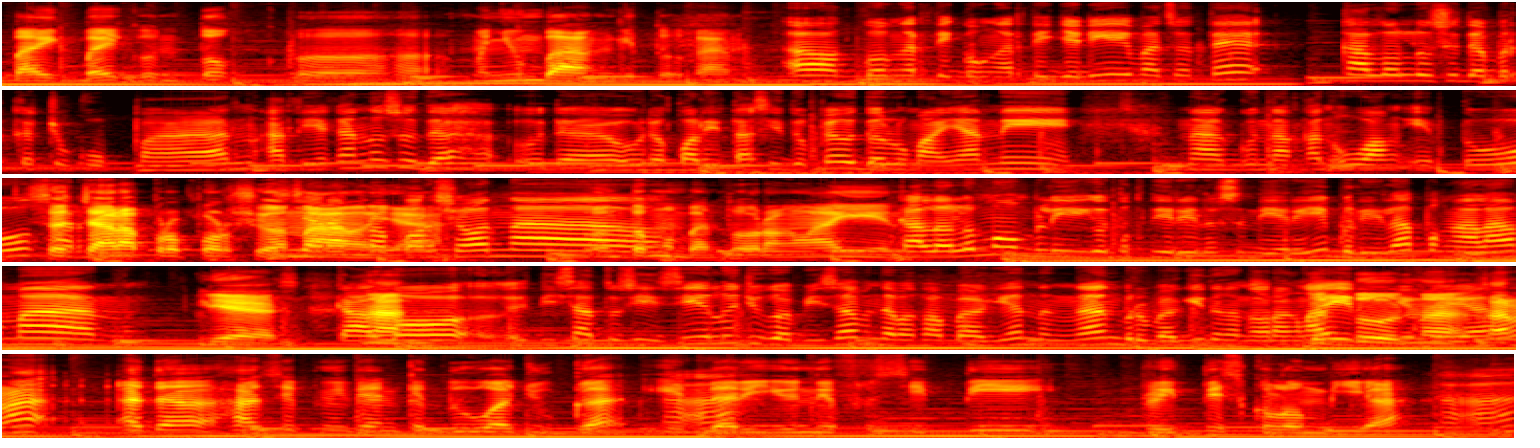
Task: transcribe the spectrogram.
baik-baik untuk eh, menyumbang gitu kan. Oh, gue ngerti, gue ngerti. Jadi maksudnya kalau lu sudah berkecukupan, artinya kan lu sudah udah udah kualitas hidupnya udah lumayan nih. Nah, gunakan uang itu Secara karena- proporsional secara ya. proporsional. Untuk membantu orang lain. Kalau lu mau beli untuk diri lu sendiri, belilah pengalaman. Yes. Nah, Kalau di satu sisi lu juga bisa mendapatkan bagian dengan berbagi dengan orang lain betul. gitu Nah, ya. karena ada hasil penelitian kedua juga i- Ha-ha. dari University British Columbia, Heeh,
